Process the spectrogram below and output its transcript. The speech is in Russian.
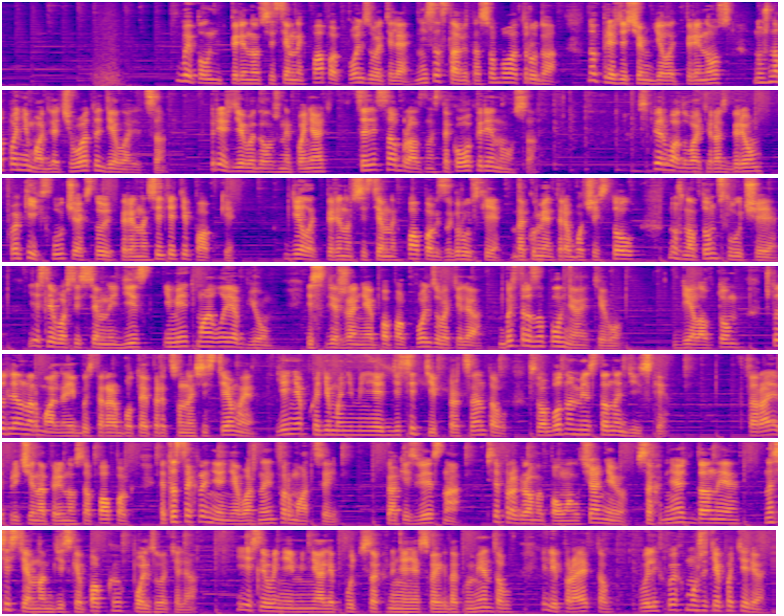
Выполнить перенос системных папок пользователя не составит особого труда, но прежде чем делать перенос, нужно понимать для чего это делается. Прежде вы должны понять целесообразность такого переноса. Сперва давайте разберем, в каких случаях стоит переносить эти папки. Делать перенос системных папок, загрузки, документы рабочий стол нужно в том случае, если ваш системный диск имеет малый объем и содержание папок пользователя быстро заполняет его. Дело в том, что для нормальной и быстрой работы операционной системы ей необходимо не менее 10% свободного места на диске. Вторая причина переноса папок – это сохранение важной информации. Как известно, все программы по умолчанию сохраняют данные на системном диске папках пользователя. И если вы не меняли путь сохранения своих документов или проектов, вы легко их можете потерять.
